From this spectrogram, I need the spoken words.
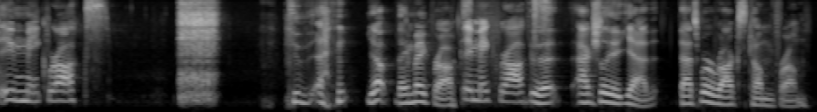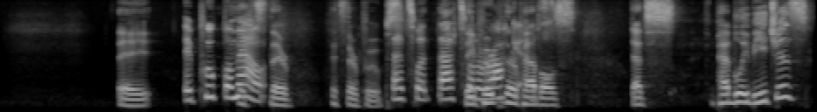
They make rocks. yep, they make rocks. They make rocks. Actually, yeah, that's where rocks come from. They They poop them it's out. their it's their poops. That's what that's they what a poop their is. pebbles. That's pebbly beaches.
